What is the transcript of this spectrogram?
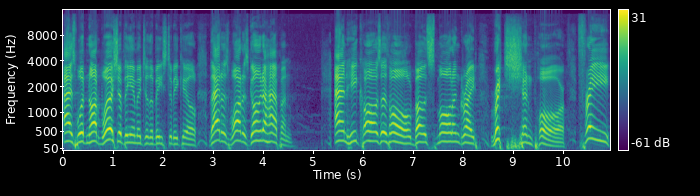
as would not worship the image of the beast to be killed. That is what is going to happen and he causeth all, both small and great, rich and poor, free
